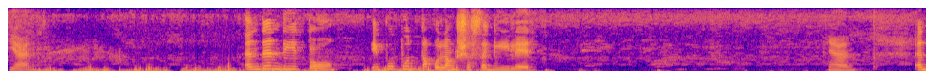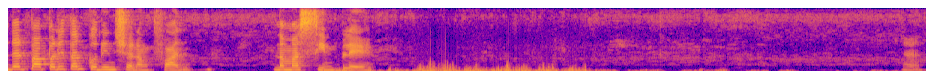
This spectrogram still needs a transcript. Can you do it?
Yan. And then dito, ipupunta ko lang siya sa gilid. Yan. And then, papalitan ko din siya ng font na mas simple. Yan.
